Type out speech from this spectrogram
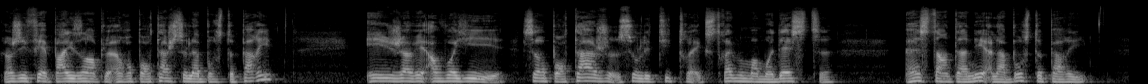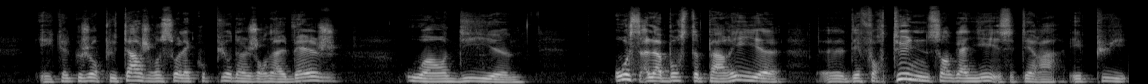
quand j'ai fait, par exemple, un reportage sur la Bourse de Paris, et j'avais envoyé ce reportage sur le titre extrêmement modeste, instantané à la Bourse de Paris. Et quelques jours plus tard, je reçois la coupure d'un journal belge où on dit euh, à la bourse de Paris, euh, euh, des fortunes sont gagnées, etc. Et puis,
